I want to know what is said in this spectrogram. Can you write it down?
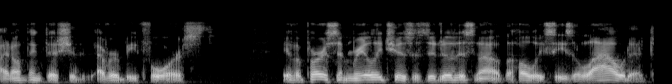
I don't think this should ever be forced. If a person really chooses to do this now, the Holy See's allowed it,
